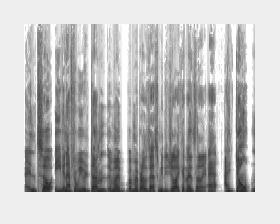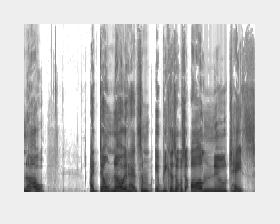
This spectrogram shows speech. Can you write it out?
and so even after we were done, my my brother was asking me, "Did you like it?" And I was like, "I, I don't know. I don't know. It had some it, because it was all new tastes.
